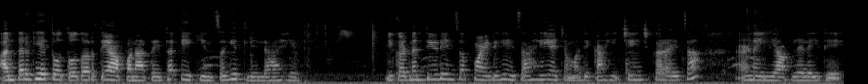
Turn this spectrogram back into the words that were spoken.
अंतर घेत होतो तर ते आपण आता इथं एक इंच घेतलेलं आहे. इकडनं दीड इंच पॉईंट घ्यायचा आहे. याच्यामध्ये काही चेंज करायचा नाही. आपल्याला इथे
